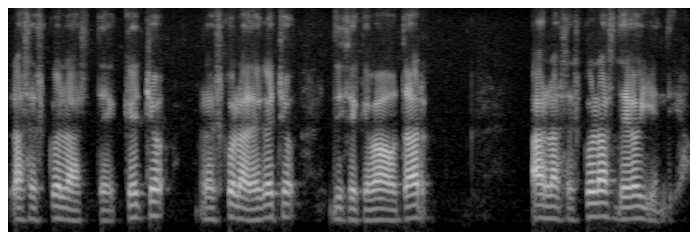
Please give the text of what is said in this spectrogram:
las escuelas de Quecho, la escuela de Quecho dice que va a votar a las escuelas de hoy en día.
